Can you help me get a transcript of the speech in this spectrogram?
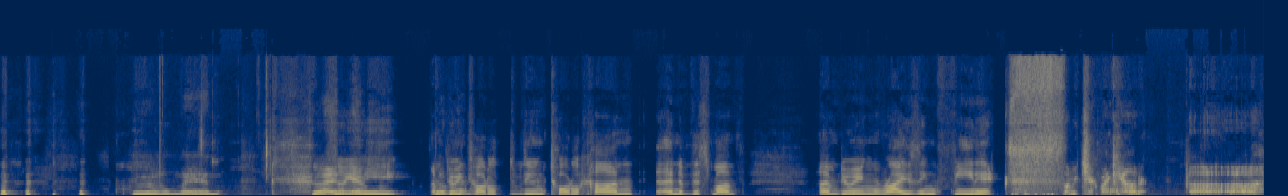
Oh man. So, and, So, yeah, any i'm Oh, doing total doing total con end of this month i'm doing rising phoenix let me check my calendar uh,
